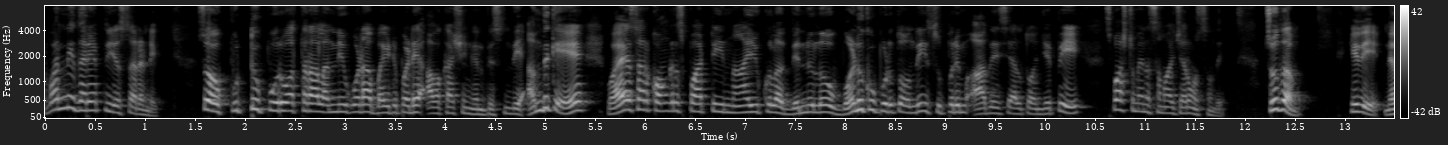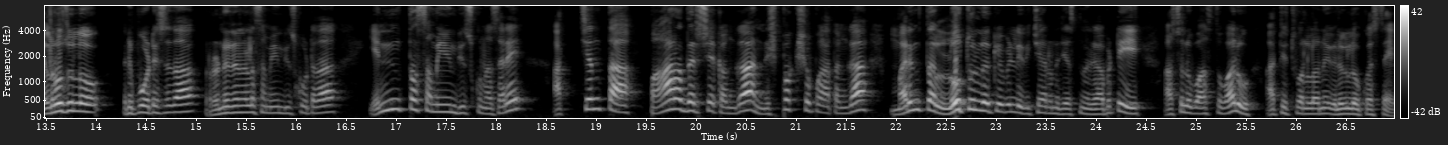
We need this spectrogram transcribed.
ఇవన్నీ దర్యాప్తు చేస్తారండి. సో పుట్టు పూర్వోత్తరాలన్నీ కూడా బయటపడే అవకాశం కనిపిస్తుంది. అందుకే వైఎస్ఆర్ కాంగ్రెస్ పార్టీ నాయకుల వెన్నులో వణుకు పుడుతోంది సుప్రీం ఆదేశాలతో అని చెప్పి స్పష్టమైన సమాచారం వస్తుంది. చూద్దాం. ఇది నెల రోజుల్లో రిపోర్ట్ ఇస్తుందా? రెండు నెలల సమయం తీసుకుంటుందా? ఎంత సమయం తీసుకున్నా సరే అత్యంత పారదర్శకంగా నిష్పక్షపాతంగా మరింత లోతుల్లోకి వెళ్ళి విచారణ చేస్తుంది కాబట్టి అసలు వాస్తవాలు అతి త్వరలోనే వెలుగులోకి వస్తాయి.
